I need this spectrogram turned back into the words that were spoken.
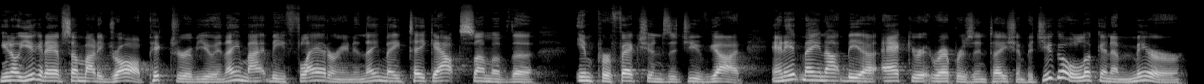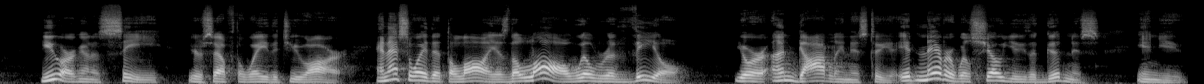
You know, you could have somebody draw a picture of you and they might be flattering and they may take out some of the imperfections that you've got. And it may not be an accurate representation, but you go look in a mirror, you are going to see yourself the way that you are. And that's the way that the law is. The law will reveal your ungodliness to you. It never will show you the goodness in you.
